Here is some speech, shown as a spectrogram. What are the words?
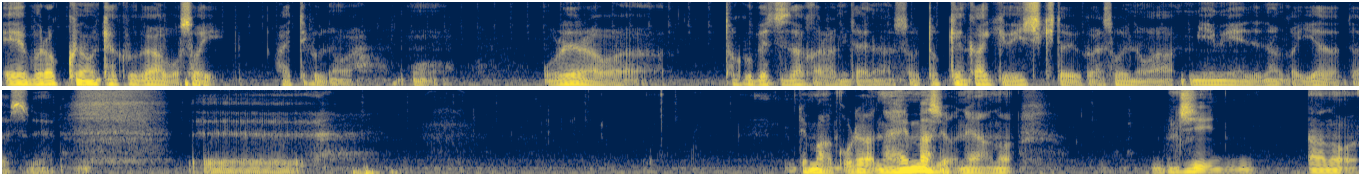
A ブロックの客が遅い。入ってくるのが。もう俺らは別だからみたいなそう特権階級意識というかそういうのが見え見えでなんか嫌だったですね。えー、でまあこれは悩みますよね。あのじあの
